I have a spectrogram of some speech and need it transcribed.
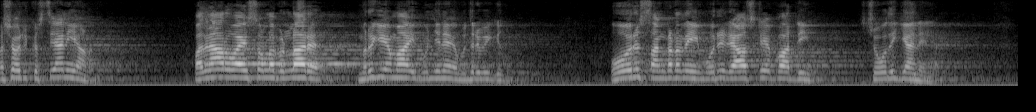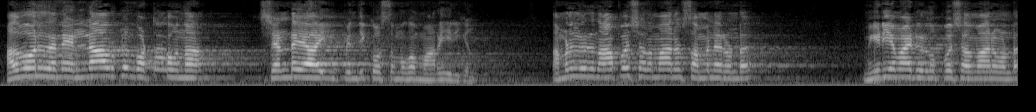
പക്ഷെ ഒരു ക്രിസ്ത്യാനിയാണ്. പതിനാറ് വയസ്സുള്ള പിള്ളേര് മൃഗീയമായി കുഞ്ഞിനെ ഉപദ്രവിക്കുന്നു. ഒരു സംഘടനയും ഒരു രാഷ്ട്രീയ പാർട്ടിയും ചോദിക്കാനില്ല. അതുപോലെ തന്നെ എല്ലാവർക്കും കൊട്ടാവുന്ന ചെണ്ടയായി പെന്തിക്കോ സമൂഹം മാറിയിരിക്കുന്നു. നമ്മളിൽ ഒരു നാൽപ്പത് ശതമാനം സമ്പന്നരുണ്ട്. മീഡിയമായിട്ട് ഒരു മുപ്പത് ശതമാനമുണ്ട്.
